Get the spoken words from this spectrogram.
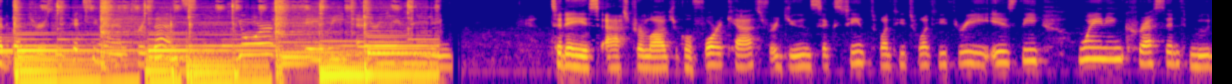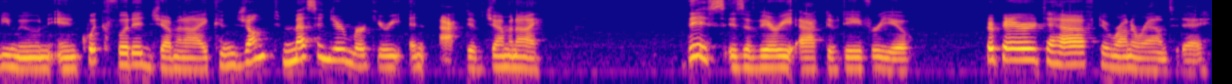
Adventures in Pixieland presents your daily energy reading. Today's astrological forecast for June 16, 2023 is the waning crescent moody moon in quick footed Gemini, conjunct messenger Mercury, and active Gemini. This is a very active day for you. Prepare to have to run around today.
